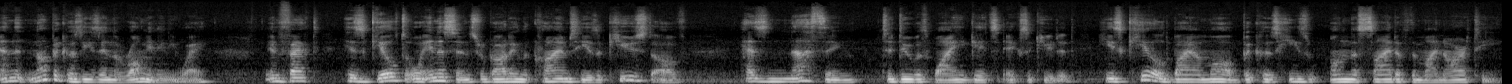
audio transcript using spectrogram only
and not because he's in the wrong in any way. In fact, his guilt or innocence regarding the crimes he is accused of has nothing to do with why he gets executed. He's killed by a mob because he's on the side of the minority.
